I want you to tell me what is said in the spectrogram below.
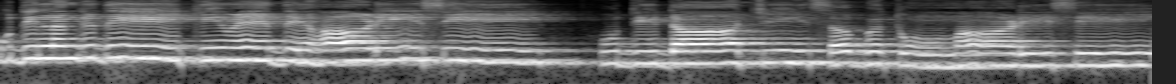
ਉਹਦੀ ਲੰਘਦੀ ਕਿਵੇਂ ਦਿਹਾੜੀ ਸੀ? ਉਹਦੀ ਡਾਚੀ ਸਭ ਤੋਂ ਮਾੜੀ ਸੀ।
